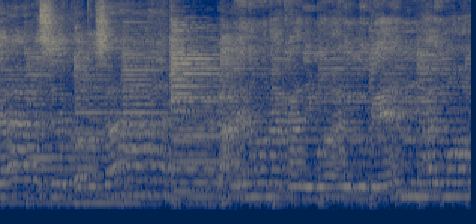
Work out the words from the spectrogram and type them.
出すことさ。の中にもある無限なるもの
